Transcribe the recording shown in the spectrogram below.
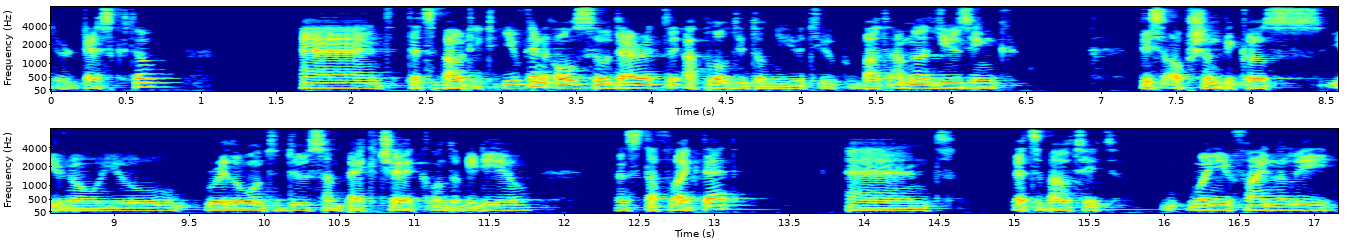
your desktop, and that's about it. You can also directly upload it on YouTube, but I'm not using this option because you know you really want to do some back check on the video and stuff like that, and that's about it. When you finally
